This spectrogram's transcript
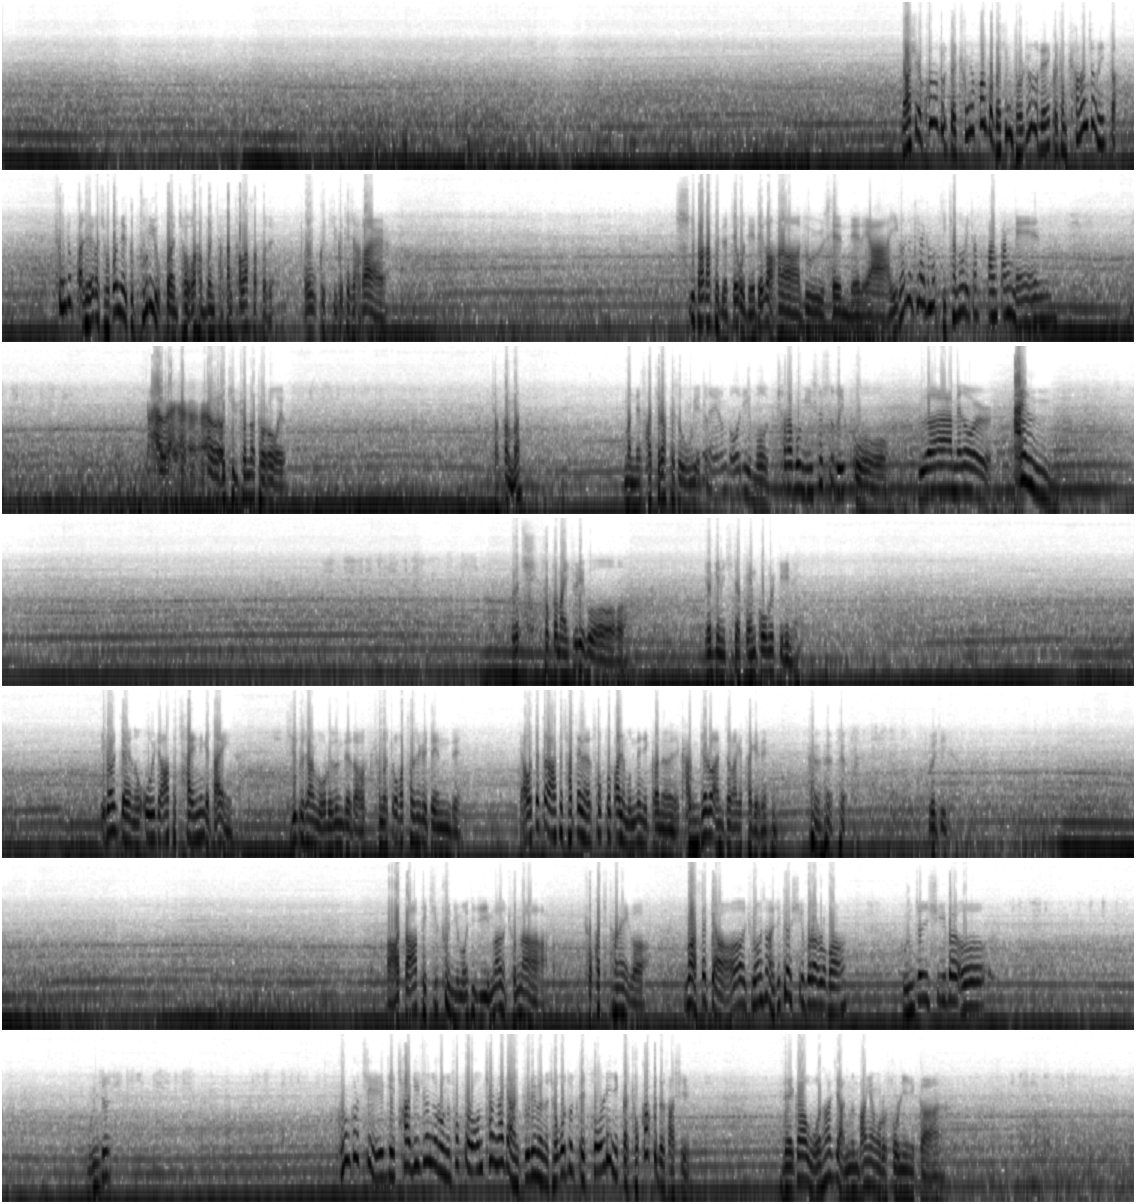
나실 코너 돌 때 충격반보다 힘 덜 줘도 되니까 좀 편한 점은 있다. 충격반 내가 저번에 그 부리 육반 저거 한번 잠깐 타봤었거든. 어우 그 길 끝에 자갈. 씨발 앞에 몇 대고 네 대가 하나 둘셋넷야 이거는 그냥 뭐 기차 놀이다 빵빵맨. 아, 길 존나 더러워요. 잠깐만. 맞네 4km 앞에서 우회전 이런 거 어디 뭐 찾아보면 있을 수도 있고 으아 맨홀 아유 그렇지 속도 많이 줄이고 여기는 진짜 뱀 꼽을 길이네. 이럴 때는 오히려 앞에 차 있는 게 다행이다. 길도 잘 모르는 데다가 존나 좁아 터지게 돼 있는데. 야 어쨌든 앞에 차 때문에 속도 빨리 못 내니까는 강제로 안전하게 타게 돼. 그지? 아따 앞에 지프인지 뭐인지? 임마는 존나 족같이 타네 이거. 임 마 새끼야. 어 주황선 안 지켜 씨발로 봐 운전 씨발 어. 운전 그럼 그렇지. 이게 차 기준으로는 속도를 엄청나게 안 줄이면 적어도 때 쏠리니까 족같거든 사실. 내가 원하지 않는 방향으로 쏠리니까.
